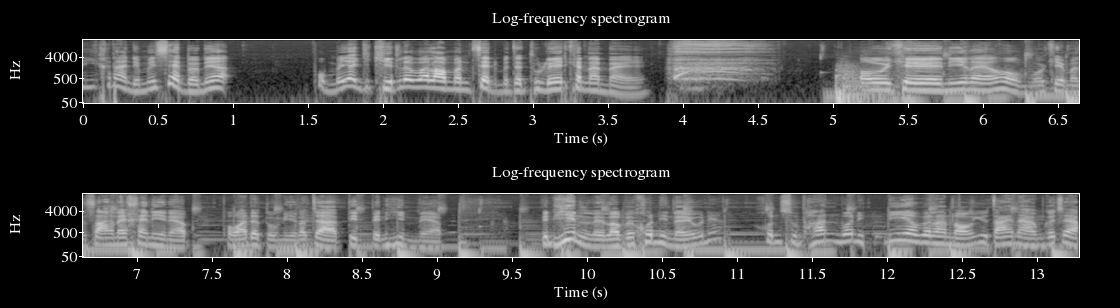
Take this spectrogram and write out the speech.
นี่ขนาดยังไม่เสร็จแล้วเนี่ย ไม่อยากจะคิดเลยว่าเรามันเสร็จมันจะทุเรศขนาดไหน โอเคนี่เลยครับผมโอเคมันสร้างได้แค่นี้นะครับเพราะว่าเดี๋ยวตรงนี้เราจะติดเป็นหินนะครับเป็นหินเลยเราเป็นคนหินไหนวะเนี่ยคนสุพรรณวะนี่เนี่ยเวลาน้องอยู่ใต้น้ำก็จะ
